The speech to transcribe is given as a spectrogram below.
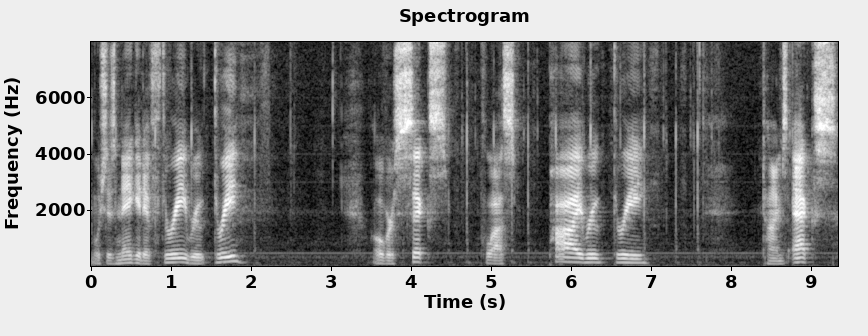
which is negative 3 root 3 over 6 plus pi root 3 times x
